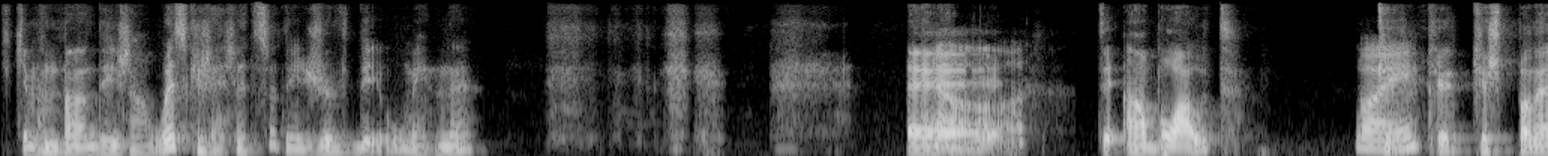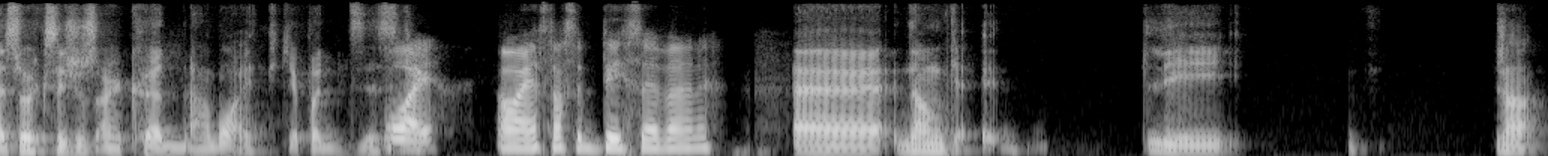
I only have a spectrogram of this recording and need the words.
puis qui m'a demandé, genre, où est-ce que j'achète ça dans les jeux vidéo maintenant? Euh, Oh. sais, en boîte. Que, Ouais. que, que je suis pas mal sûr que c'est juste un code dans la boîte, puis qu'il n'y a pas de disque. Ouais. Ouais, ça, c'est décevant, là. Euh, donc, les. Genre,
